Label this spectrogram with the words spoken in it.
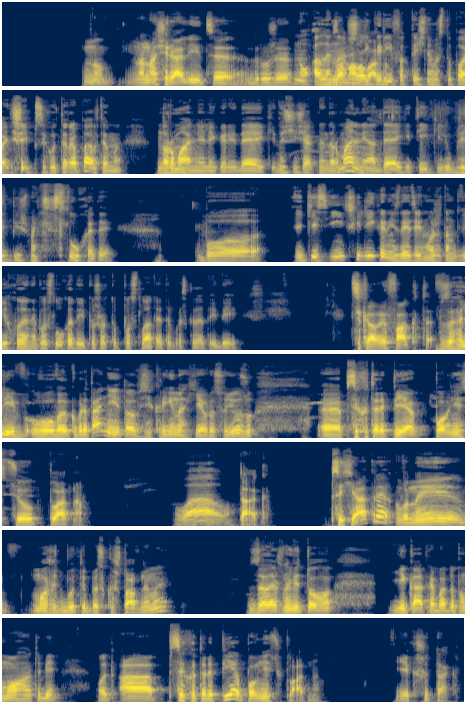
ну, на наші реалії це, друже. Ну, але наші лікарі фактично виступають ще й психотерапевтами. Нормальні лікарі, деякі. Ну, ще як не нормальні, а деякі ті, які люблять більш-менш слухати. Бо якийсь інший лікар, мені здається, він може там дві хвилини послухати і просто послати тебе сказати, йди. Цікавий факт. Взагалі, у Великобританії та у всіх країнах Євросоюзу е, психотерапія повністю платна. Вау! Так. Психіатри вони можуть бути безкоштовними, залежно від того, яка треба допомога тобі. От, а психотерапія повністю платна. Якщо так.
